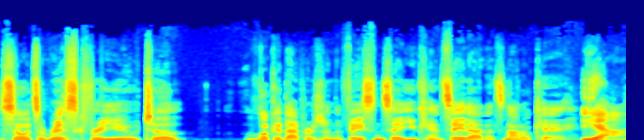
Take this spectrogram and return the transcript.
So it's a risk for you to look at that person in the face and say you can't say that. That's not okay. yeah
